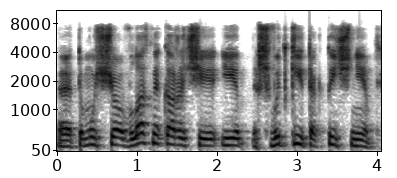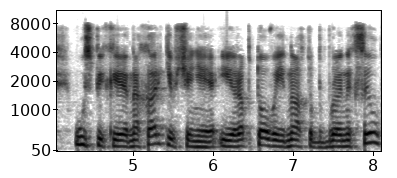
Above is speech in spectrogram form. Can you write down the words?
е, тому що, власне кажучи, і швидкі тактичні успіхи на Харківщині і раптовий наступ збройних сил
